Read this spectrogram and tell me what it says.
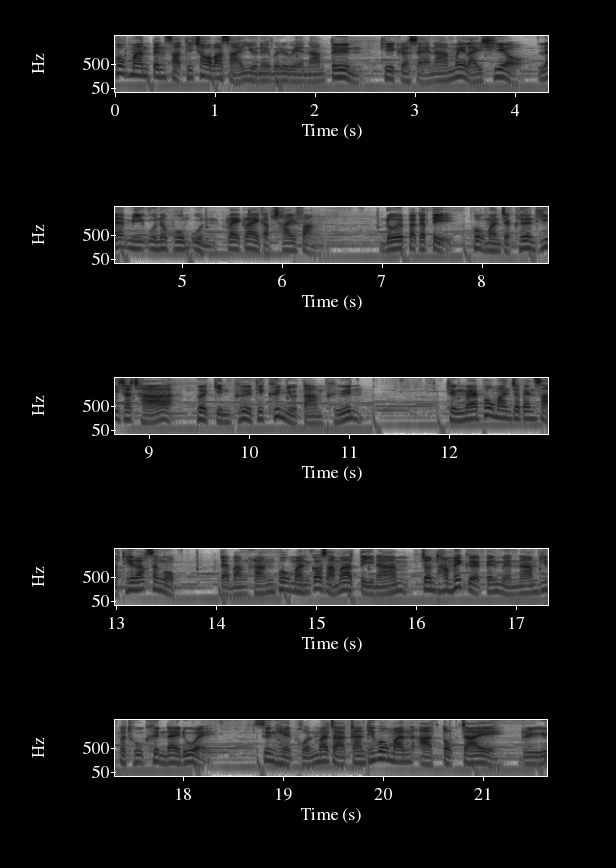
พวกมันเป็นสัตว์ที่ชอบอาศัยอยู่ในบริเวณน้ำตื้น ที่กระแสน้ำไม่ไหลเชี่ยว และมีอุณหภูมิอุ่นใกล้ ๆ กับชายฝั่ง โดยปกติพวกมันจะเคลื่อนที่ช้าๆ เพื่อกินพืชที่ขึ้นอยู่ตามพื้น ถึงแม้พวกมันจะเป็นสัตว์ที่รักสงบ แต่บางครั้งพวกมันก็สามารถตีน้ำจนทำให้เกิดเป็นเหมือนน้ำที่ปะทุขึ้นได้ด้วย ซึ่งเหตุผลมาจากการที่พวกมันอาจตกใจ หรือ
